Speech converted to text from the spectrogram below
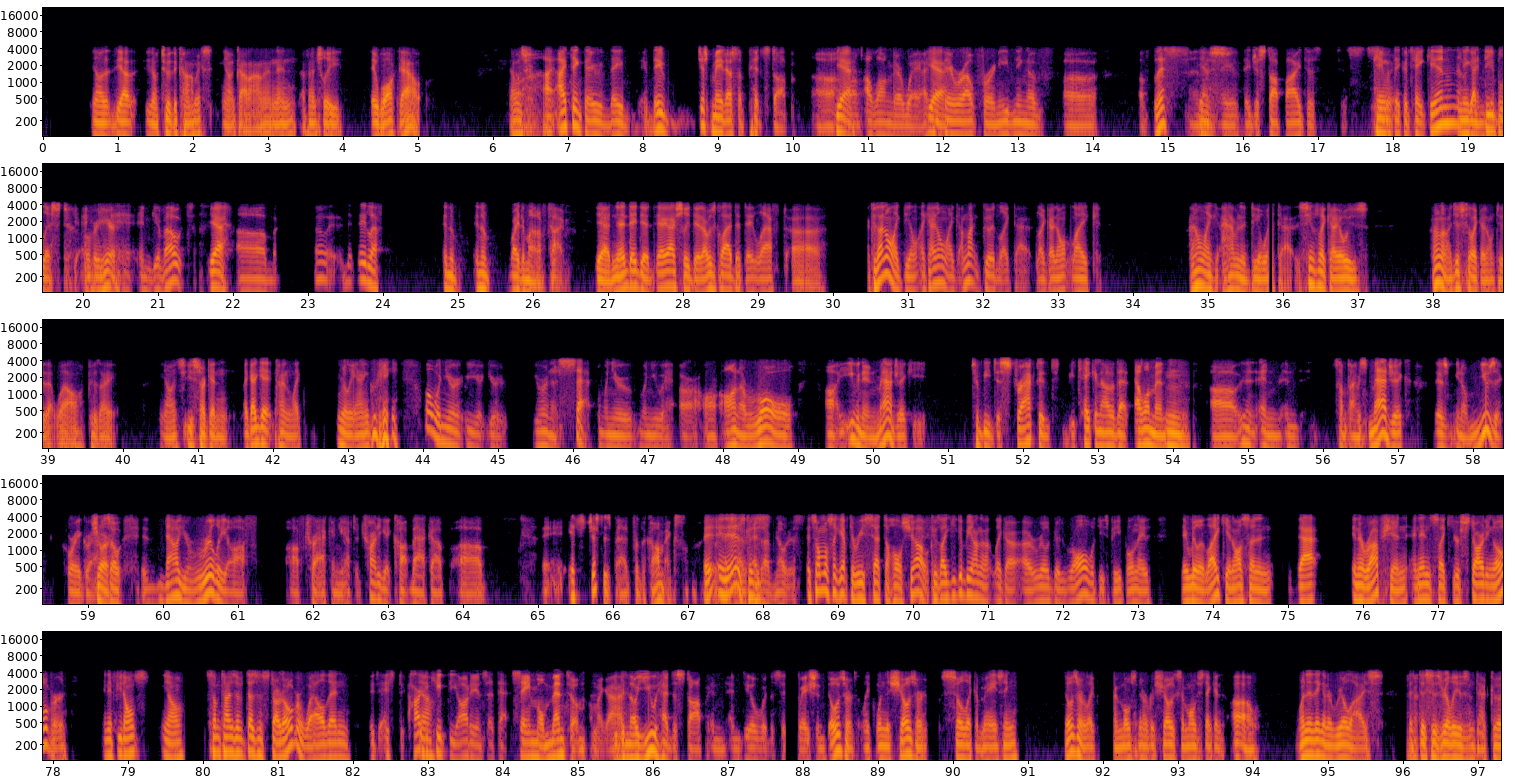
you know, the oth- you know, two of the comics, you know, got on, and then eventually they walked out. That was I, I think they they they just made us a pit stop. Uh, Yeah. al- along their way. I Yeah. think they were out for an evening of uh, of bliss, and Yes. they they just stopped by to, to see Came- what they could take in, and they got deblissed and- over here. and give out. Yeah. Uh, but oh, they left in the in the right amount of time. Yeah, they did. They actually did. I was glad that they left because I don't like dealing. Like I don't like. I'm not good like that. Like I don't like. I don't like having to deal with that. It seems like I always. I don't know. I just feel like I don't do that well because I, you know, it's, you start getting like I get kind of like really angry. Well, when you're you're you're, you're in a set, when you're when you are, are on a roll, uh, even in magic, to be distracted, to be taken out of that element, Mm. uh, and and sometimes magic, there's you know music choreographed. Sure. So uh, now you're really off off track, and you have to try to get caught back up. Uh, it's just as bad for the comics. It- it as is, I've- 'cause I've noticed. it's almost like you have to reset the whole show because like you could be on a like a, a real good roll with these people and they they really like you and all of a sudden that interruption and then it's like you're starting over and if you don't you know sometimes if it doesn't start over well then It's, it's hard Yeah. to keep the audience at that same momentum, oh my god even though you had to stop and, and deal with the situation. those are like when the shows are so like amazing those are like my most nervous shows. i'm always thinking uh-oh when are they going to realize that this is really isn't that good?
